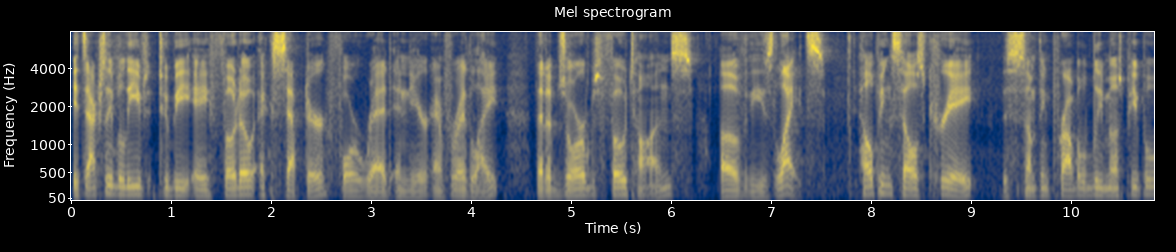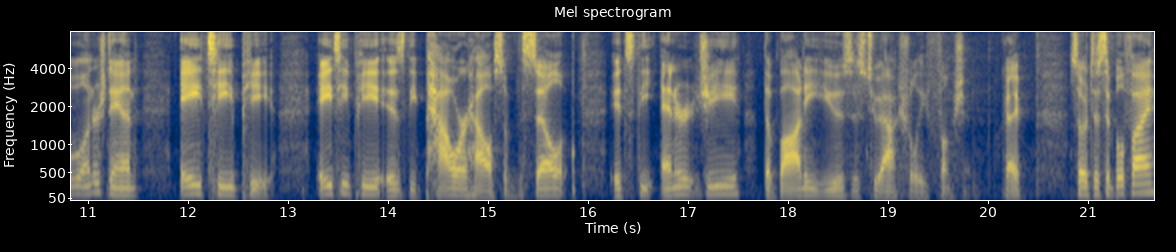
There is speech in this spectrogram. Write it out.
It's actually believed to be a photoacceptor for red and near infrared light that absorbs photons of these lights, helping cells create this is something probably most people will understand ATP. ATP is the powerhouse of the cell. It's the energy the body uses to actually function. Okay. So to simplify,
